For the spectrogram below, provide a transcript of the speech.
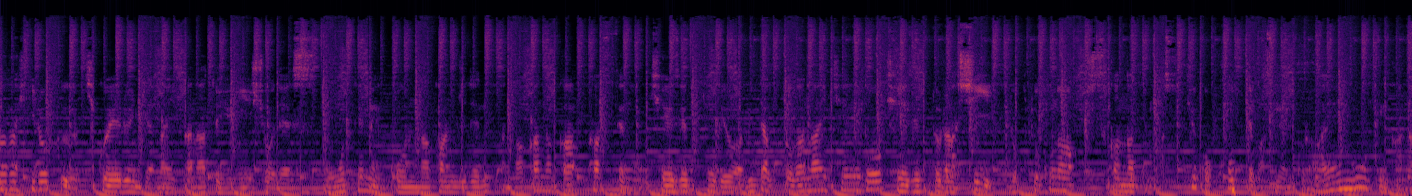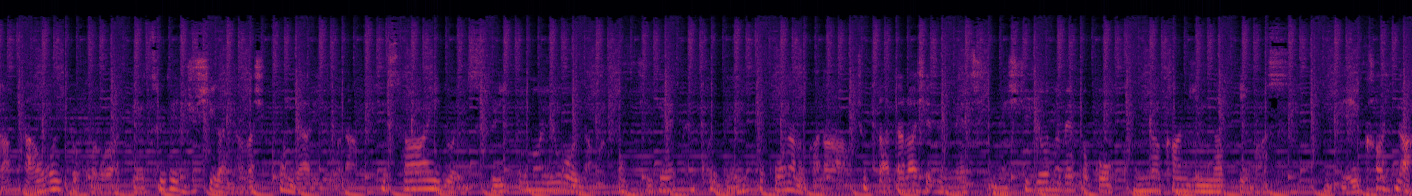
場が広く聞こえるんじゃないかなという印象です。表面こんな感じで、なかなかかつての KZ では見たことがないけれど、KZ らしい独特な質感になってます。結構凝ってますね。これ亜鉛合金かな？青いところは別で樹脂が流し込んであるような。で、サイドにスリットのような形で、これベント鋼なのかな？ちょっと新しいですね。メッシュ状のベント鋼。こんな感じになっています。でかいな。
